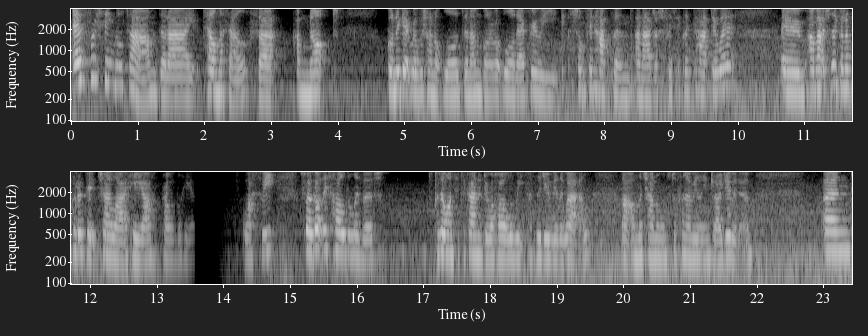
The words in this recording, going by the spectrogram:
every single time that I tell myself that I'm not going to get rubbish on uploads and I'm going to upload every week, something happens and I just physically can't do it. Um, I'm actually going to put a picture like here, probably here, last week. So I got this haul delivered because I wanted to kind of do a haul a week because they do really well like on the channel and stuff and I really enjoy doing them. And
